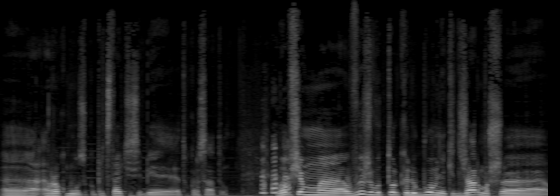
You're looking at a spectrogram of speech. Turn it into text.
э, рок-музыку. Представьте себе эту красоту. В общем, выживут только любовники Джармуша.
